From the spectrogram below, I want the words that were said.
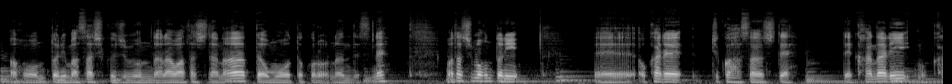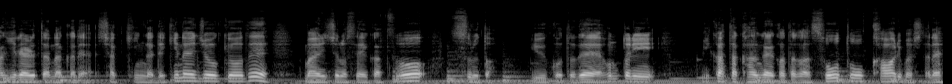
まあ、本当にまさしく自分だな私だなって思うところなんですね。私も本当に、えーお金自己破産してでかなり限られた中で借金ができない状況で毎日の生活をするということで本当に見方考え方が相当変わりましたね。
